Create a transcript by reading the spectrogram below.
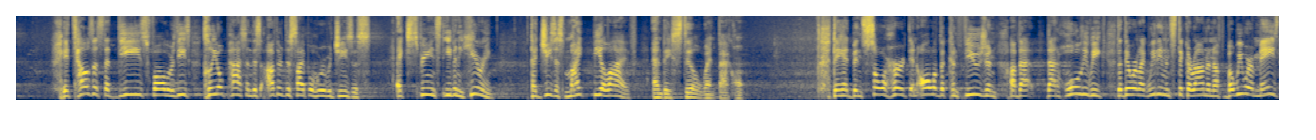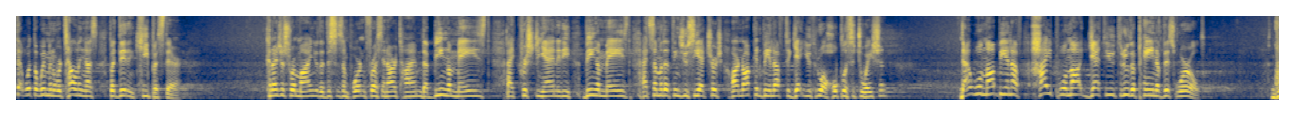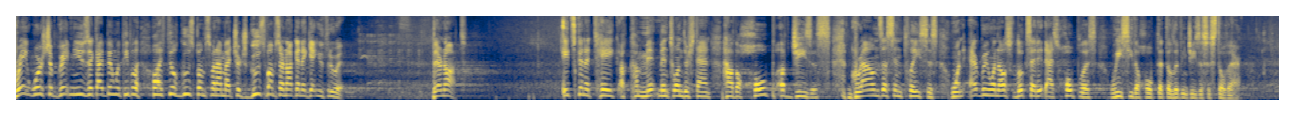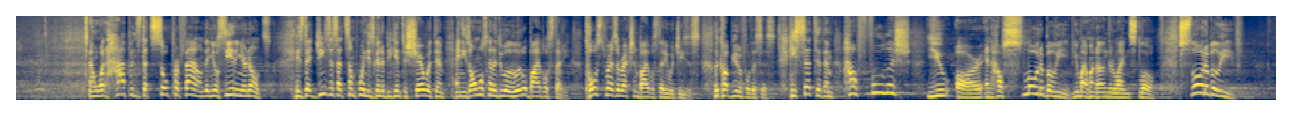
It tells us that these followers, these Cleopas and this other disciple who were with Jesus, experienced even hearing that Jesus might be alive, and they still went back home. They had been so hurt in all of the confusion of that, that Holy Week that they were like, we didn't even stick around enough, but we were amazed at what the women were telling us, but didn't keep us there. Can I just remind you that this is important for us in our time? That being amazed at Christianity, being amazed at some of the things you see at church are not going to be enough to get you through a hopeless situation. That will not be enough. Hype will not get you through the pain of this world. Great worship, great music. I've been with people that, oh, I feel goosebumps when I'm at church. Goosebumps are not going to get you through it. They're not. It's going to take a commitment to understand how the hope of Jesus grounds us in places when everyone else looks at it as hopeless. We see the hope that the living Jesus is still there. And what happens that's so profound, and you'll see it in your notes, is that Jesus at some point is going to begin to share with them, and he's almost going to do a little Bible study, post resurrection Bible study with Jesus. Look how beautiful this is. He said to them, How foolish you are, and how slow to believe. You might want to underline slow. Slow to believe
